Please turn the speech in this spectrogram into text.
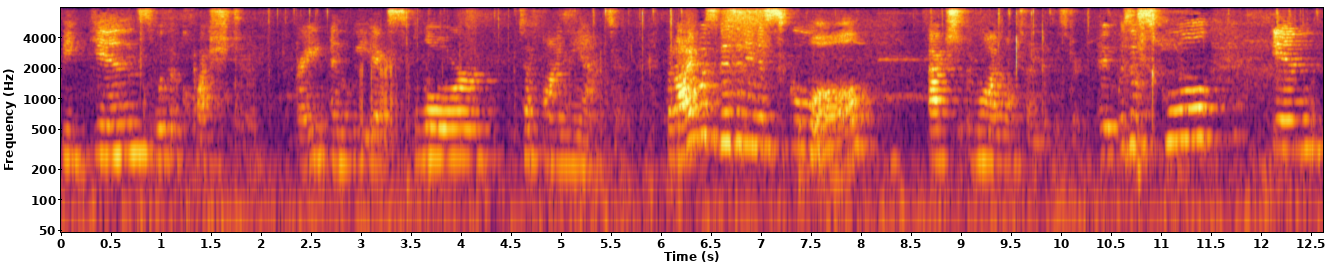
begins with a question, right? And we explore to find the answer. But I was visiting a school, actually, well, I won't tell you the district. It was a school in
